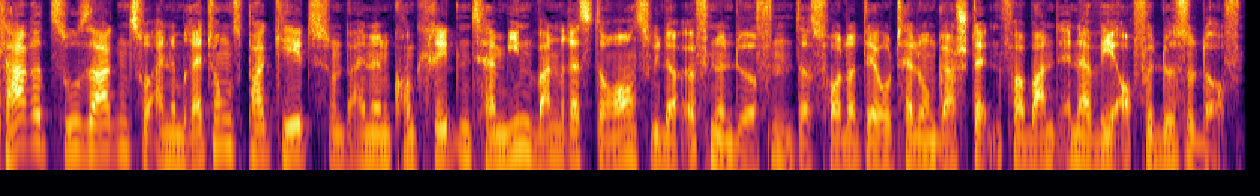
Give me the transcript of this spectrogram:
Klare Zusagen zu einem Rettungspaket und einen konkreten Termin, wann Restaurants wieder öffnen dürfen. Das fordert der Hotel- und Gaststättenverband NRW auch für Düsseldorf.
